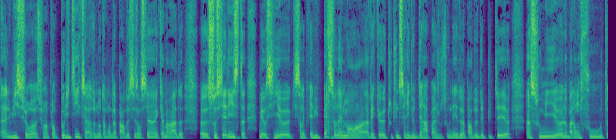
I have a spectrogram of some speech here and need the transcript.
à, lui sur sur un plan politique, ça, notamment de la part de ses anciens camarades socialistes, mais aussi qui s'en est pris à lui personnellement, avec toute une série de dérapages, vous vous souvenez, de la part de députés insoumis, le ballon de foot,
